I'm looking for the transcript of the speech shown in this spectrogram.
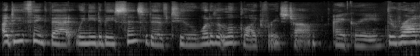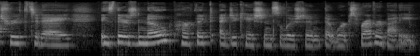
I do think that we need to be sensitive to what does it look like for each child. I agree. The raw truth today is there's no perfect education solution that works for everybody.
